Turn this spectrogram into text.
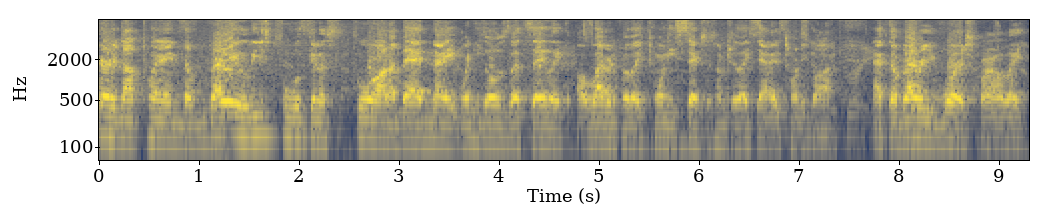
Curry's not playing, the very least Poole's gonna score on a bad night when he goes, let's say, like 11 for like 26 or something like that. He's 25. At the very worst, bro. Like,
